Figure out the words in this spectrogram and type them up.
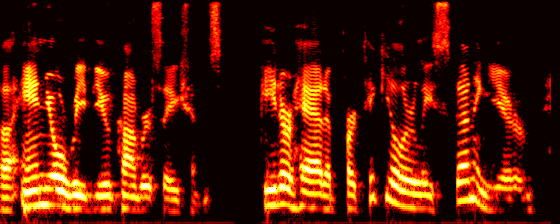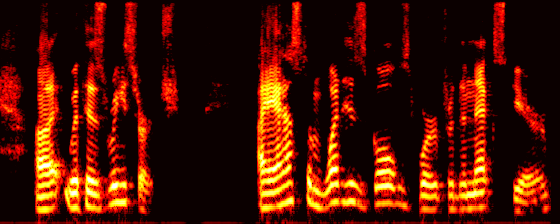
uh, annual review conversations. Peter had a particularly stunning year uh, with his research. I asked him what his goals were for the next year,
